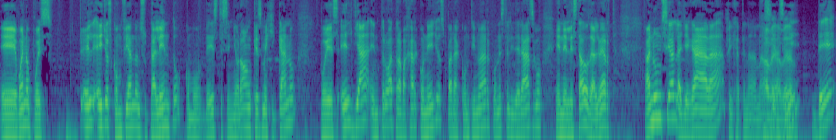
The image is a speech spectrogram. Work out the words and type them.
Eh, bueno, pues él- ellos confiando en su talento, como de este señorón que es mexicano, pues él ya entró a trabajar con ellos para continuar con este liderazgo en el estado de Alberta. Anuncia la llegada, fíjate nada más, A a ver. de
